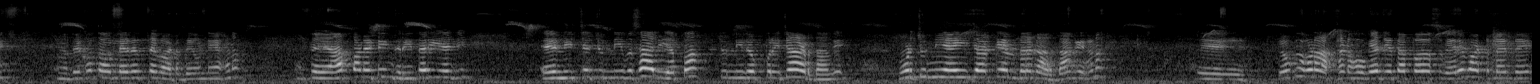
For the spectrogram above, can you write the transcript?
ਅਹ ਦੇਖੋ ਤੌਲੇ ਦੇ ਉੱਤੇ ਵੱਟਦੇ ਹੁੰਨੇ ਆ ਹਨਾ? ਤੇ ਆਹ ਆਪਾਂ ਨੇ ਢਿੰਗਰੀ ਧਰੀ ਹੈ ਜੀ। ਇਹ ਨੀਚੇ ਚੁੰਨੀ ਵਸਾ ਲਈ ਆਪਾਂ ਚੁੰਨੀ ਦੇ ਉੱਪਰ ਹੀ ਝਾੜ ਦਾਂਗੇ। ਹੁਣ ਚੁੰਨੀ ਐਂ ਚੱਕ ਕੇ ਅੰਦਰ ਕਰ ਦਾਂਗੇ ਹਨਾ? ਤੇ ਕਿਉਂਕਿ ਹੁਣ ਆਥਣ ਹੋ ਗਿਆ ਜੇ ਤਾਂ ਆਪਾਂ ਸਵੇਰੇ ਵੱਟ ਲੈਂਦੇ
